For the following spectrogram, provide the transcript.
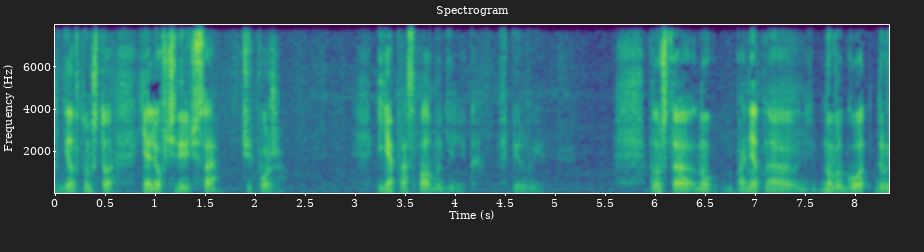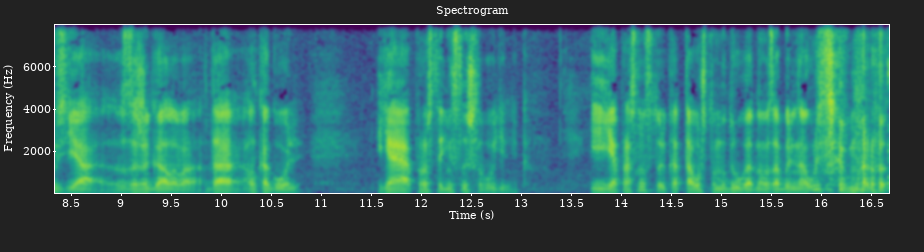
Дело в том, что я лег в 4 часа, чуть позже, и я проспал будильник впервые. Потому что, ну, понятно, Новый год, друзья, зажигалово, да, алкоголь. Я просто не слышал будильника. И я проснулся только от того, что мы друга одного забыли на улице в мороз.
